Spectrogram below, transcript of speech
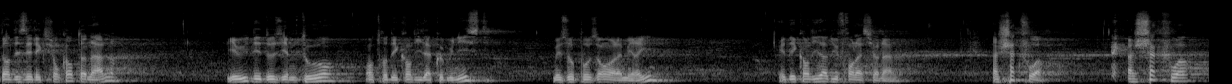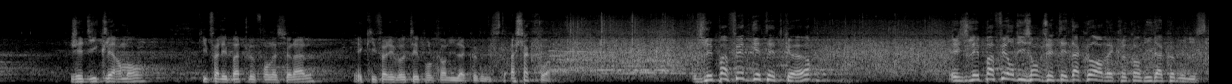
dans des élections cantonales, il y a eu des deuxièmes tours entre des candidats communistes, mes opposants à la mairie, et des candidats du Front National. À chaque fois, à chaque fois, j'ai dit clairement qu'il fallait battre le Front National et qu'il fallait voter pour le candidat communiste. À chaque fois. Je ne l'ai pas fait de gaieté de cœur. Et je ne l'ai pas fait en disant que j'étais d'accord avec le candidat communiste.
